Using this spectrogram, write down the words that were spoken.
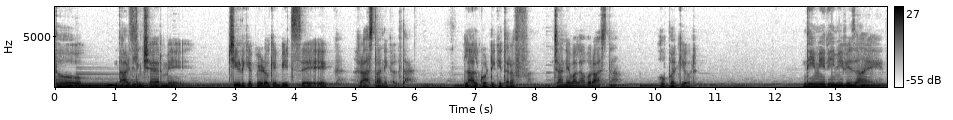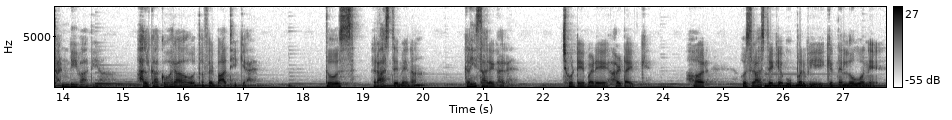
तो दार्जिलिंग शहर में चीड़ के पेड़ों के बीच से एक रास्ता निकलता है। लाल कोटी की तरफ़ जाने वाला वो रास्ता ऊपर की ओर। धीमी धीमी फिजाएँ, ठंडी वादियाँ, हल्का कोहरा हो तो फिर बात ही क्या है? तो उस रास्ते में ना कई सारे घर हैं छोटे बड़े हर टाइप के। और उस रास्ते के ऊपर भी कितने लोगों ने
